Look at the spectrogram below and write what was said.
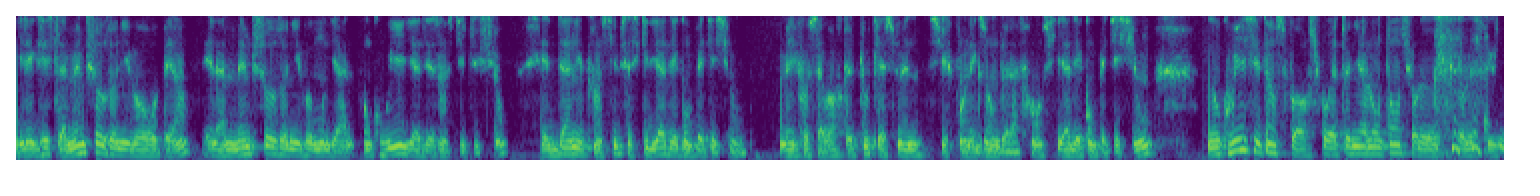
Il existe la même chose au niveau européen et la même chose au niveau mondial. Donc oui, il y a des institutions. Et le dernier principe, c'est ce qu'il y a des compétitions. Mais il faut savoir que toutes les semaines, si je prends l'exemple de la France, il y a des compétitions. Donc oui, c'est un sport. Je pourrais tenir longtemps sur le, sur le sujet.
